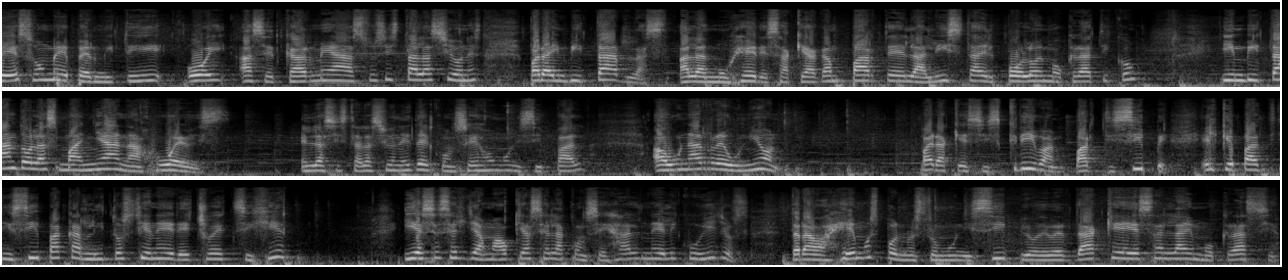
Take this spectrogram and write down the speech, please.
eso me permití hoy acercarme a sus instalaciones para invitarlas a las mujeres a que hagan parte de la lista del Polo Democrático, invitándolas mañana jueves en las instalaciones del Consejo Municipal a una reunión para que se inscriban, participe. El que participa, Carlitos, tiene derecho a exigir. Y ese es el llamado que hace la concejal Nelly Cubillos. Trabajemos por nuestro municipio, de verdad que esa es la democracia.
